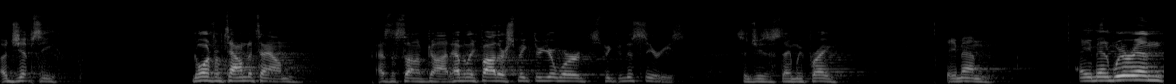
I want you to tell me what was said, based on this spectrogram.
a gypsy, going from town to town as the Son of God. Heavenly Father, speak through your word, speak through this series. It's in Jesus' name we pray. Amen. Amen. We're in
